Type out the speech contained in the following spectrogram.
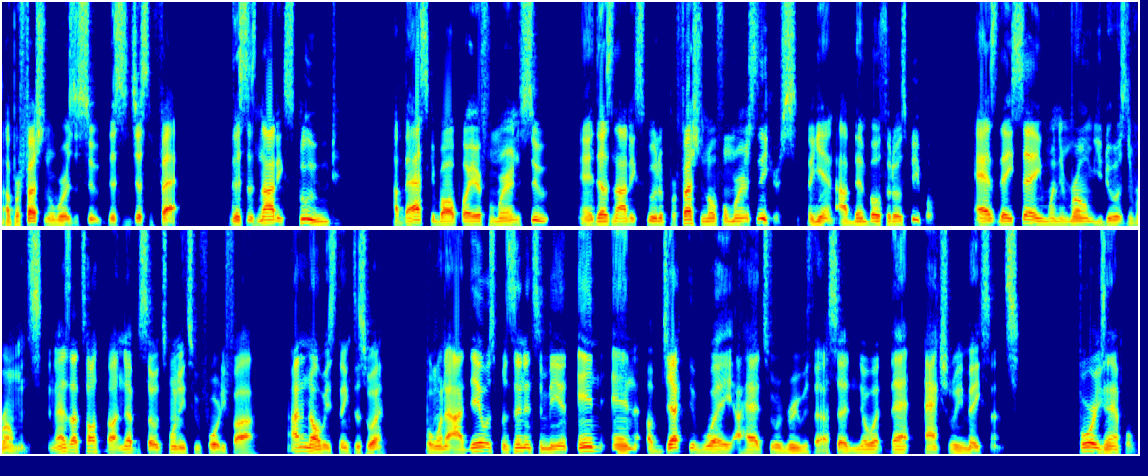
a professional wears a suit. This is just a fact. This does not exclude a basketball player from wearing a suit and it does not exclude a professional from wearing sneakers. Again, I've been both of those people. As they say, when in Rome, you do as the Romans. And as I talked about in episode 2245, I didn't always think this way. But when the idea was presented to me in an objective way, I had to agree with it. I said, you know what? That actually makes sense. For example,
